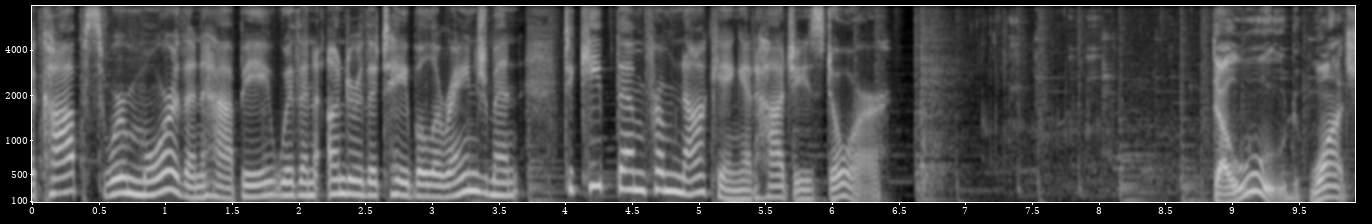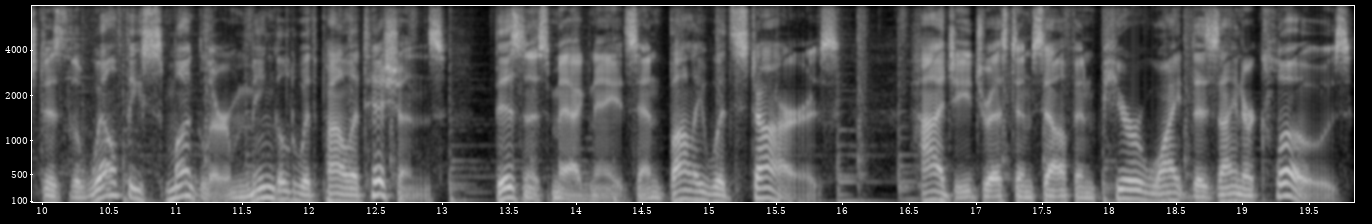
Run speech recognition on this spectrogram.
The cops were more than happy with an under the table arrangement to keep them from knocking at Haji's door. Dawood watched as the wealthy smuggler mingled with politicians, business magnates, and Bollywood stars. Haji dressed himself in pure white designer clothes,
